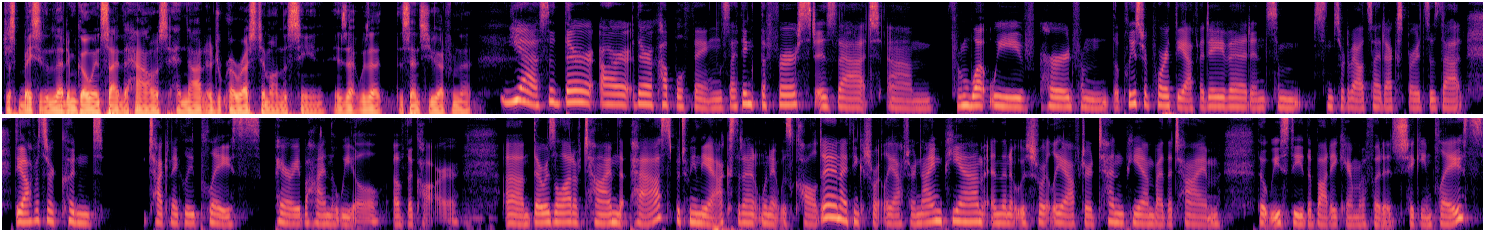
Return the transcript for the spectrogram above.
just basically let him go inside the house and not ad- arrest him on the scene. Is that was that the sense you got from that? Yeah, so there are there are a couple things. I think the first is that um, from what we've heard from the police report, the affidavit, and some some sort of outside experts, is that the officer couldn't technically place Perry behind the wheel of the car. Um, there was a lot of time that passed between the accident when it was called in, I think shortly after 9 p.m., and then it was shortly after 10 p.m. by the time that we see the body camera footage taking place.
